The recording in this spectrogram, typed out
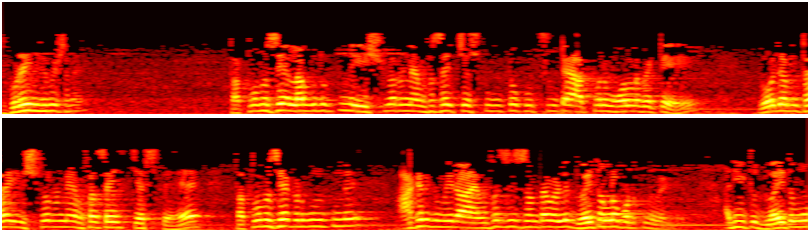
అది కూడా ఇన్హిబిషనే. తత్వమసి ఎలా కుదురుతుంది? ఈశ్వరుని ఎంఫసైజ్ చేసుకుంటూ కూర్చుంటే ఆత్మని మూలన పెట్టి రోజంతా ఈశ్వరుని ఎంఫసైజ్ చేస్తే తత్వమసి ఎక్కడ కుదురుతుంది? ఆఖరికి మీరు ఆ ఎంఫసిస్ అంతా వెళ్ళి ద్వైతంలో పడుతుంది వెళ్ళి. అది ఇటు ద్వైతము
